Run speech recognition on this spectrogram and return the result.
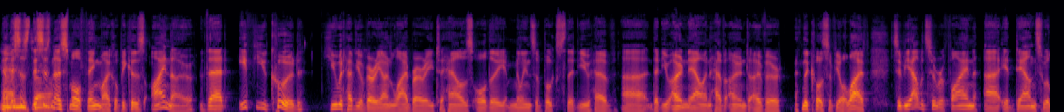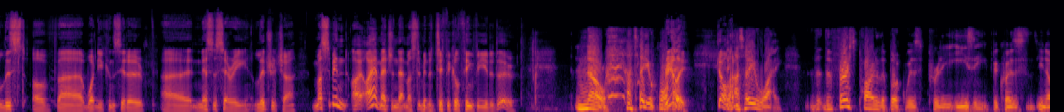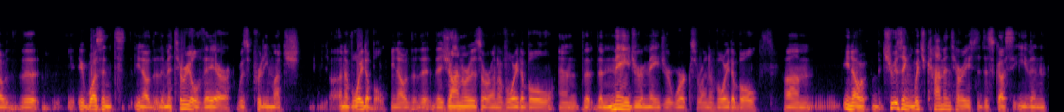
Now, this is And, this is uh, no small thing, Michael, because I know that if you could, you would have your very own library to house all the millions of books that you have uh, that you own now and have owned over the course of your life. To be able to refine uh, it down to a list of uh, what you consider uh, necessary literature must have been. I, I imagine that must have been a difficult thing for you to do. No, I'll tell you why. Really? Go on I'll tell you why. The, the first part of the book was pretty easy because you know the it wasn't you know the, the material there was pretty much unavoidable. You know the, the, the genres are unavoidable and the, the major major works are unavoidable. Um, you know choosing which commentaries to discuss even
